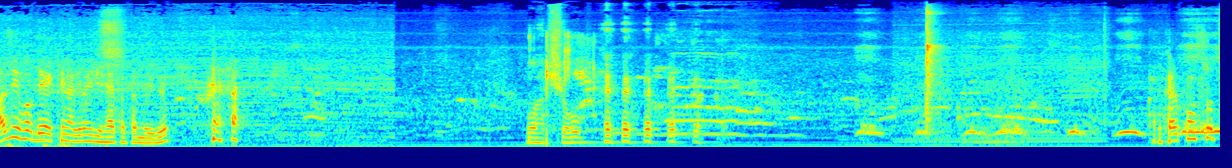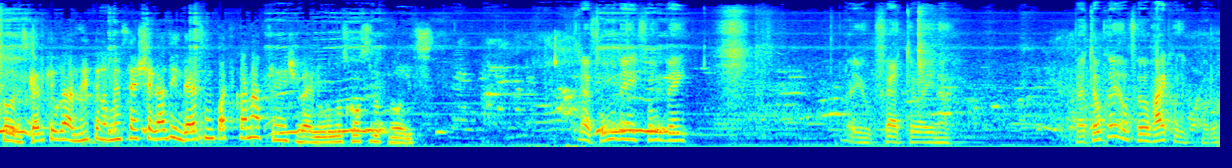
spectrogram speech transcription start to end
Quase rodei aqui na grande reta também, viu? Porra, show. Eu quero construtores, quero que o Gasly pelo menos tenha chegado em décimo pra ficar na frente, velho, nos construtores. É, fomos bem, fomos bem. Aí o Vettel aí na. O Vettel ganhou, foi o Raikkonen que parou.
